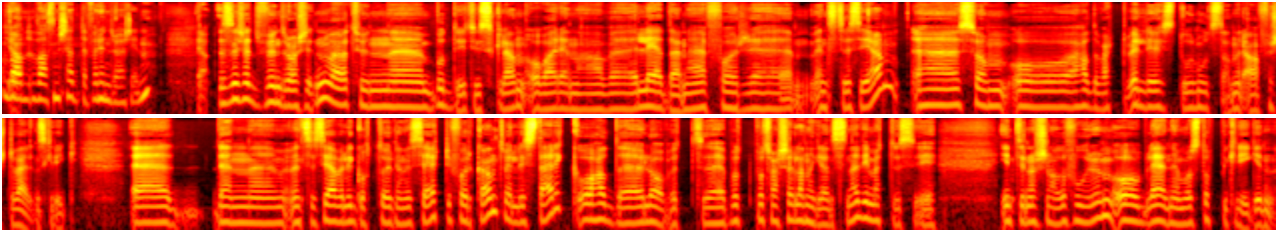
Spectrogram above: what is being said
Hva, hva, som skjedde for 100 år siden? Ja, Det som skjedde for 100 år siden, var at hun eh, bodde i Tyskland og var en av eh, lederne for eh, venstresida, som og hadde vært veldig stor motstander av første verdenskrig. Den venstresida er veldig godt organisert i forkant, veldig sterk, og hadde lovet på, på tvers av landegrensene De møttes i internasjonale forum og ble enige om å stoppe krigen.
